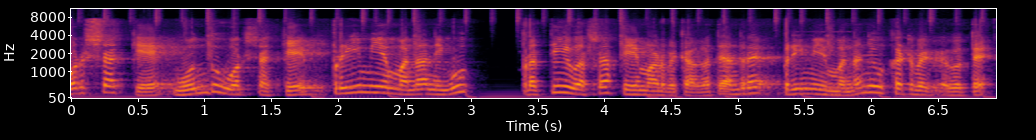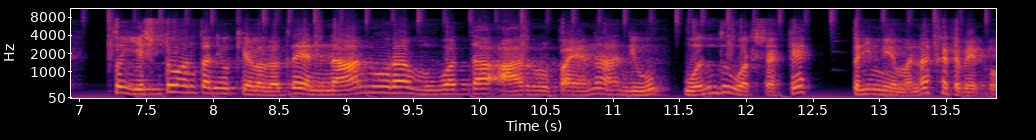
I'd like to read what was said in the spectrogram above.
ವರ್ಷಕ್ಕೆ, ಒಂದು ವರ್ಷಕ್ಕೆ ಪ್ರೀಮಿಯಂ ಅನ್ನ ನೀವು ಪ್ರತಿ ವರ್ಷ ಪೇ ಮಾಡ್ಬೇಕಾಗತ್ತೆ. ಅಂದ್ರೆ ಪ್ರೀಮಿಯಂ ಅನ್ನ ನೀವು ಕಟ್ಟಬೇಕಾಗುತ್ತೆ ಸೊ ಎಷ್ಟು ಅಂತ ನೀವು ಕೇಳೋದಾದ್ರೆ ನಾನ್ನೂರ ಮೂವತ್ತ ಆರು ರೂಪಾಯಿಯನ್ನ ನೀವು ಒಂದು ವರ್ಷಕ್ಕೆ ಪ್ರೀಮಿಯಂ ಅನ್ನ ಕಟ್ಟಬೇಕು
